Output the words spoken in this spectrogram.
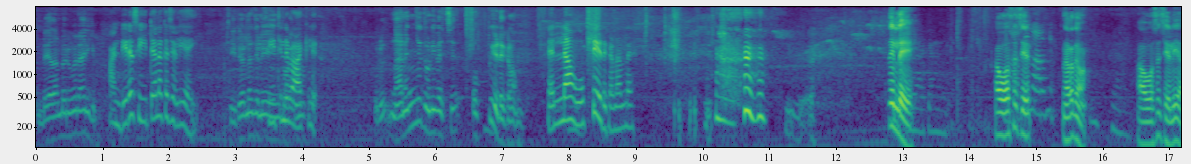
രണ്ട് ഏതാണ്ട് ഒരുപോലെ ആയിരിക്കും. വണ്ടിയുടെ സീറ്റേലൊക്കെ ചെളിയായി. സീറ്റെല്ലാം ചെളി സീറ്റിന്റെ ബാക്കിൽ. ഒരു നനഞ്ഞ തുണി വെച്ച് ഒപ്പിയെടുക്കണം. എല്ലാം ഒപ്പിയെടുക്കണം അല്ലേ? ഇല്ലേ? ആ ഓസ ചെളി നിറഞ്ഞോ? ആ ഓസ ചെളിയാ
